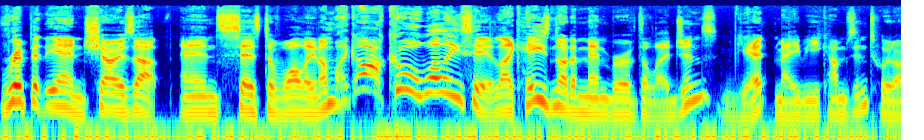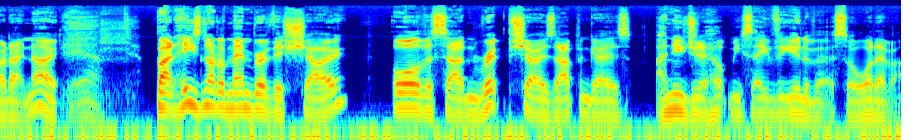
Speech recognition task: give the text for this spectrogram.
Rip at the end shows up and says to Wally, and I'm like, oh, cool, Wally's here. Like, he's not a member of the legends yet. Maybe he comes into it. I don't know. Yeah. But he's not a member of this show. All of a sudden, Rip shows up and goes, I need you to help me save the universe or whatever.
